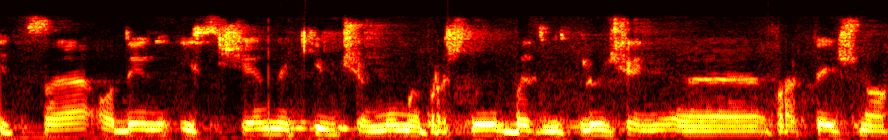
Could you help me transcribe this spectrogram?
І це один із чинників, чому ми пройшли без відключень е, практично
